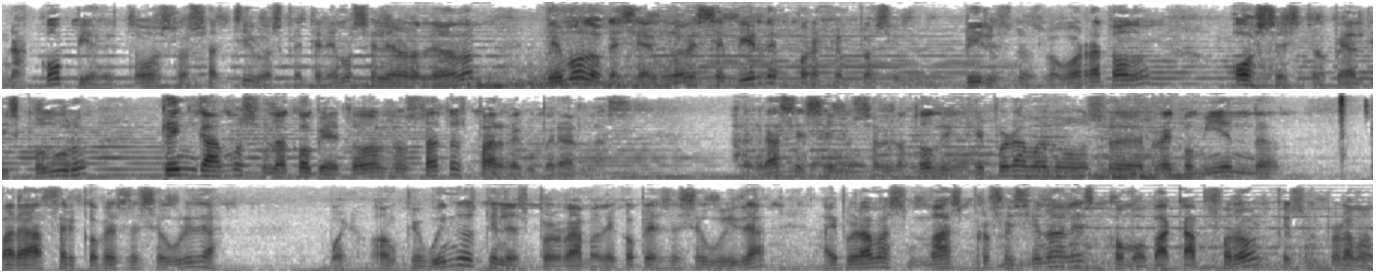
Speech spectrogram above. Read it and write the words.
una copia de todos los archivos que tenemos en el ordenador, de modo que si alguna vez se pierden, por ejemplo, si un virus nos lo borra todo, o se estropea el disco duro, tengamos una copia de todos los datos para recuperarlas. Ah, gracias, señor Saberlo Todo. ¿Y qué programa nos eh, recomienda para hacer copias de seguridad? Bueno, aunque Windows tiene el programa de copias de seguridad, hay programas más profesionales como Backup for All, que es un programa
